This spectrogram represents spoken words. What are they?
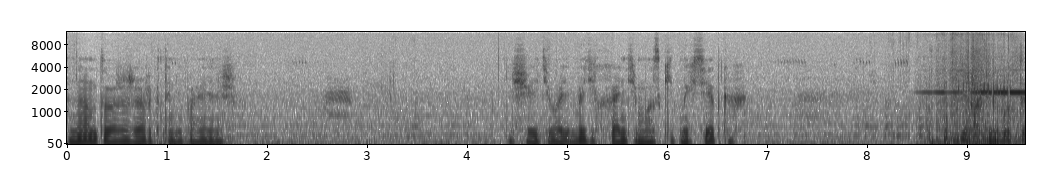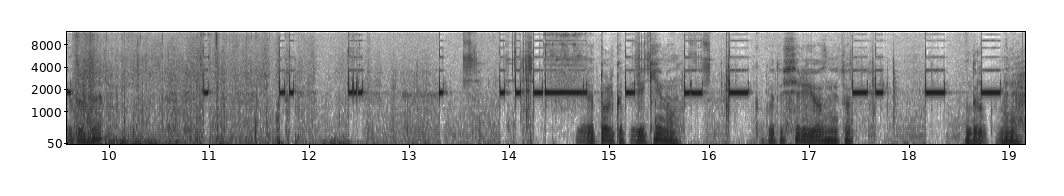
Нам тоже жарко, ты не поверишь. Еще эти в этих антимоскитных сетках. Вот это да! Я только перекинул. Какой-то серьезный тут друг у меня.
